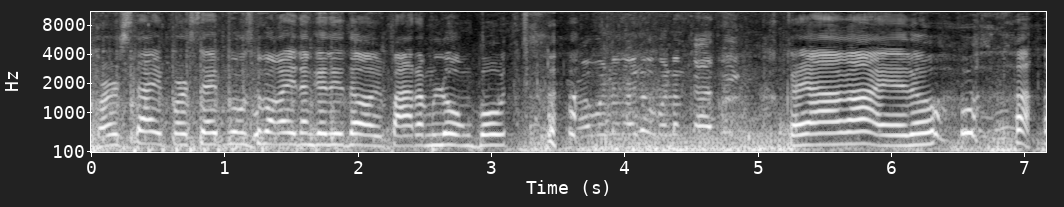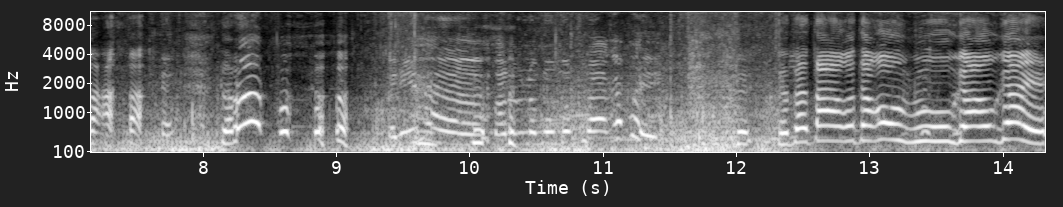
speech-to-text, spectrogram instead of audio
First time, first time kong sumakay ng ganito, parang long boat. Ah, walang ano, walang kating. Kaya nga eh, no? Sarap! Kanina, parang namumutla ka pa eh. Natatakot ako, umuuga-uga eh.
